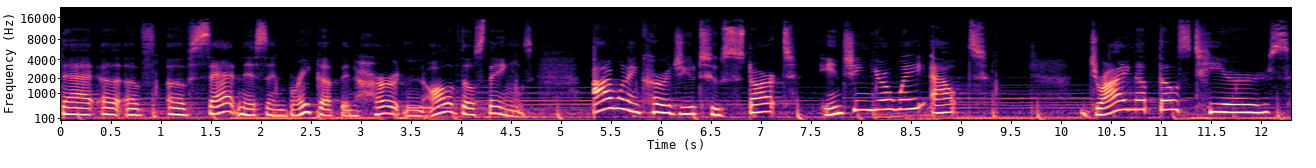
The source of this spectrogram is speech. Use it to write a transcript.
that uh, of of sadness and breakup and hurt and all of those things. I want to encourage you to start inching your way out, drying up those tears,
